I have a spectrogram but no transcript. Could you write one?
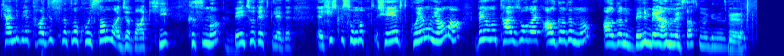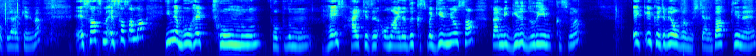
kendi bile taciz sınıfına koysam mı acaba ki kısmı beni çok etkiledi. E, hiçbir somut şeye koyamıyor ama ben onu taciz olarak algıladım mı? Algıladım. Benim beyanım esas mı günümüzde Evet. popüler kelime. Esas mı? Esas ama yine bu hep çoğunluğun, toplumun, her, herkesin onayladığı kısma girmiyorsa ben bir geri durayım kısmı ilk, ilk önce beni o vurmuş yani bak yine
